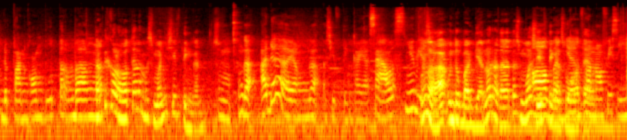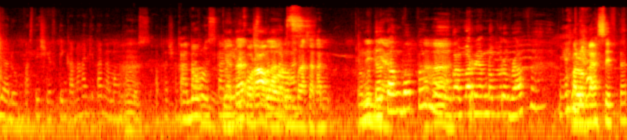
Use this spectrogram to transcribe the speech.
depan komputer banget. Tapi kalau hotel emang semuanya shifting kan? Sem- nggak ada yang nggak shifting kayak salesnya biasanya. Enggak untuk bagian lo rata-rata semua oh shifting kan semua bagian hotel. front office iya dong pasti shifting. Karena kan kita memang Hmm. harus operasional Kan terus kan kita for harus merasakan ini datang bapak Ah. mau kamar yang nomor berapa kalau nggak shift kan?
